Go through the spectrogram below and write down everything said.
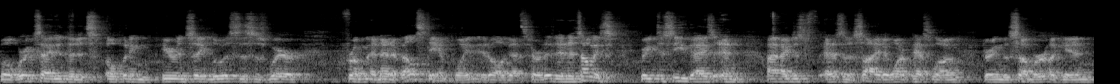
Well, we're excited that it's opening here in St. Louis. This is where from an NFL standpoint, it all got started. And it's always great to see you guys. And I, just, as an aside, I want to pass along during the summer again,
